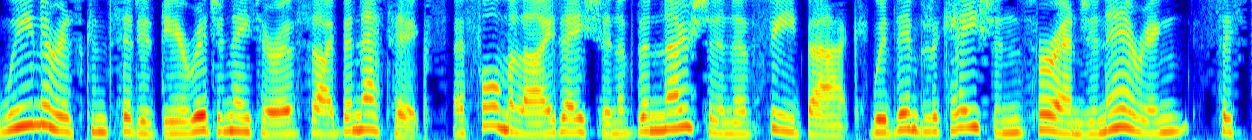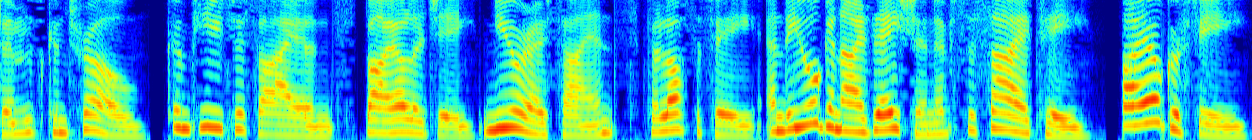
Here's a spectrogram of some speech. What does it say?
Wiener is considered the originator of cybernetics, a formalization of the notion of feedback, with implications for engineering, systems control, computer science, biology, neuroscience, philosophy, and the organization of society. Biography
